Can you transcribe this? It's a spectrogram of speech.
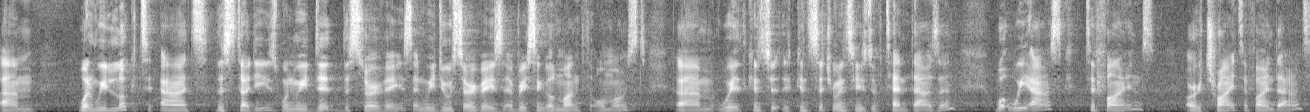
Um, when we looked at the studies, when we did the surveys, and we do surveys every single month almost, um, with consti- constituencies of 10,000, what we ask to find or try to find out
